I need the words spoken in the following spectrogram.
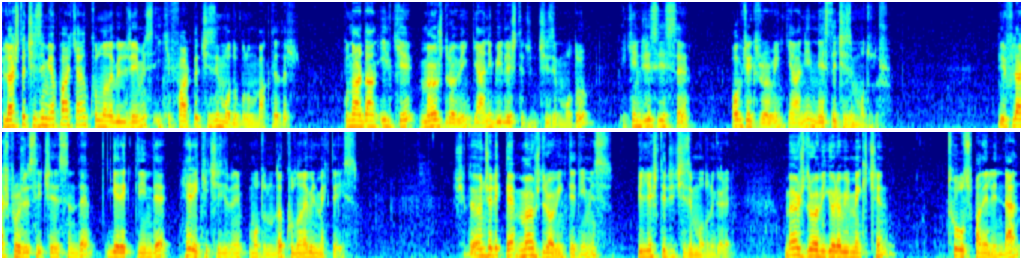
Flash'ta çizim yaparken kullanabileceğimiz iki farklı çizim modu bulunmaktadır. Bunlardan ilki Merge Drawing yani birleştirici çizim modu. İkincisi ise Object Drawing yani nesne çizim modudur. Bir Flash projesi içerisinde gerektiğinde her iki çizim modunu da kullanabilmekteyiz. Şimdi öncelikle Merge Drawing dediğimiz birleştirici çizim modunu görelim. Merge Drawing'i görebilmek için Tools panelinden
